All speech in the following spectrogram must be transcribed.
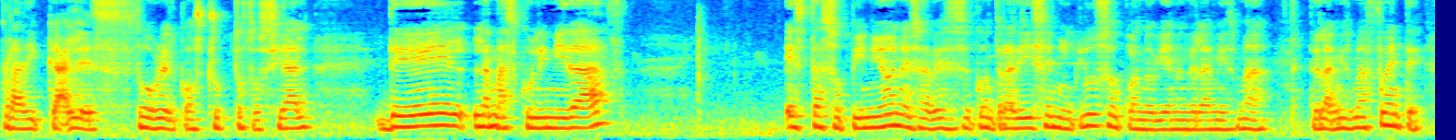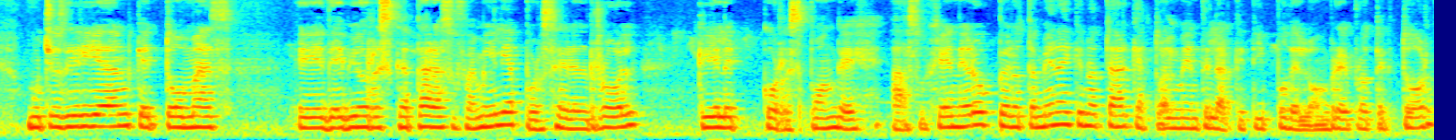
radicales sobre el constructo social de la masculinidad. Estas opiniones a veces se contradicen incluso cuando vienen de la misma, de la misma fuente. Muchos dirían que Thomas eh, debió rescatar a su familia por ser el rol que le corresponde a su género, pero también hay que notar que actualmente el arquetipo del hombre protector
